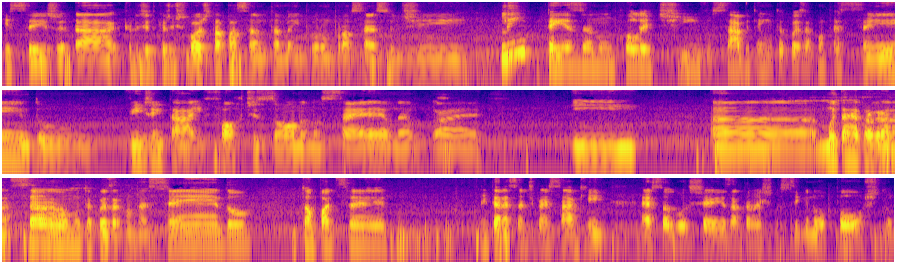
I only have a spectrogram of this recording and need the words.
que seja. Uh, acredito que a gente pode estar passando também por um processo de limpeza num coletivo, sabe? Tem muita coisa acontecendo Virgem tá aí forte zona no céu, né? É, e uh, muita retrogradação, muita coisa acontecendo. Então pode ser interessante pensar que essa lua cheia, exatamente no signo oposto,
